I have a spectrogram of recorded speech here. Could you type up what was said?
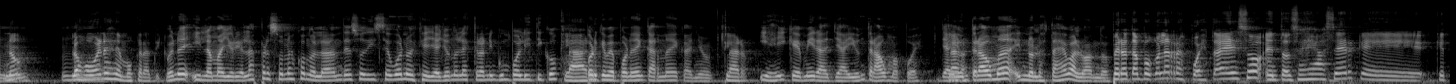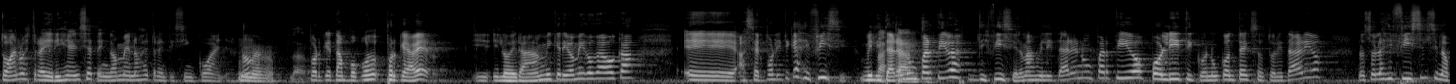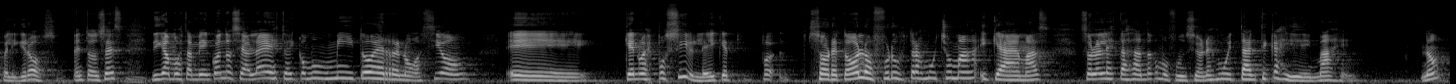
¿no? Los jóvenes democráticos. Bueno, y la mayoría de las personas cuando hablan de eso dice, bueno, es que ya yo no les creo a ningún político Claro. porque me ponen en carne de cañón. Claro. Y es ahí que, mira, ya hay un trauma, pues. Ya Claro. hay un trauma y no lo estás evaluando. Pero tampoco la respuesta a eso, entonces, es hacer que, que toda nuestra dirigencia tenga menos de 35 años, ¿no? No. Claro. Porque tampoco, porque a ver, y, y lo dirá mi querido amigo Gaoka, eh, hacer política es difícil. Militar en un partido es difícil. Además, militar en un partido político, en un contexto autoritario, no solo es difícil, sino peligroso. Entonces, digamos, también cuando se habla de esto, hay como un mito de renovación eh, que no es posible y que sobre todo lo frustras mucho más y que además solo le estás dando como funciones muy tácticas y de imagen, ¿no?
